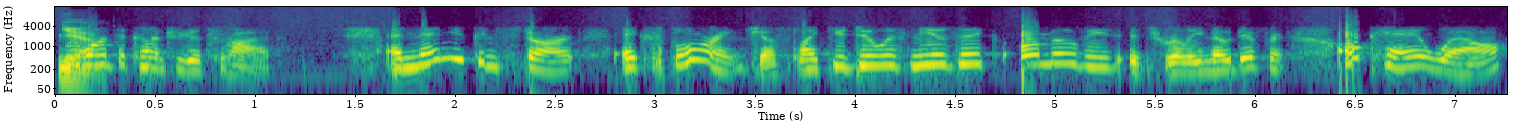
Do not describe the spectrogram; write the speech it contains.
You Yeah. want the country to thrive. And then you can start exploring, just like you do with music or movies. It's really no different. Okay, well,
